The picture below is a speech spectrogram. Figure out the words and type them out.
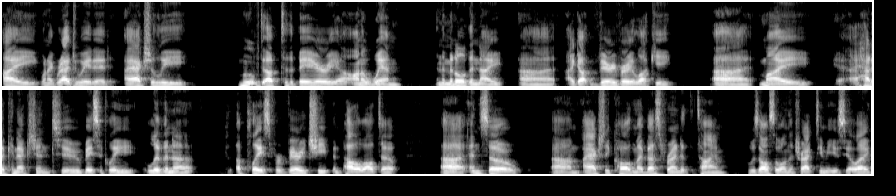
I, when I graduated, I actually moved up to the Bay Area on a whim in the middle of the night. Uh, I got very, very lucky. Uh, my, I had a connection to basically live in a, a place for very cheap in Palo Alto. Uh, and so um, I actually called my best friend at the time, who was also on the track team at UCLA.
